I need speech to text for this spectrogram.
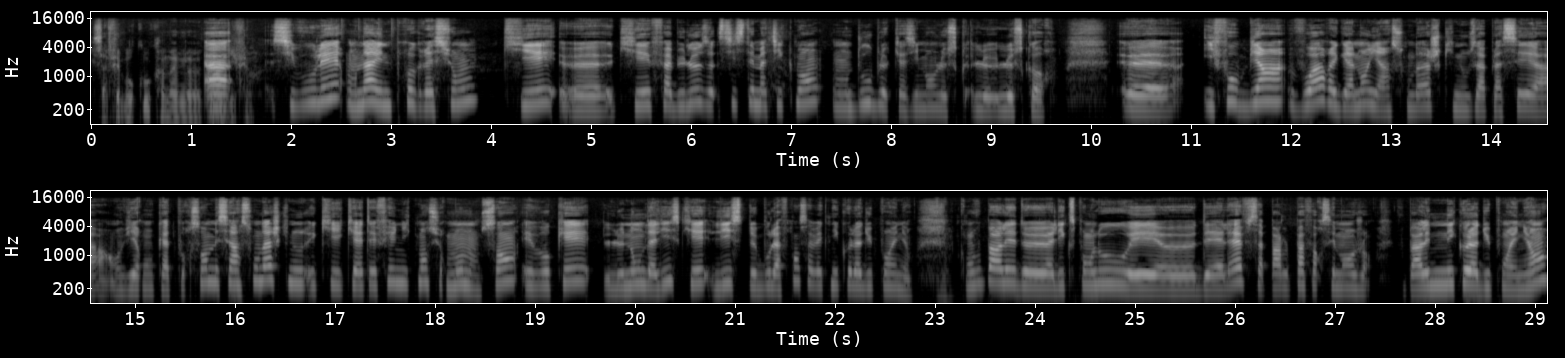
Ça fait beaucoup quand même. Euh, ah, si vous voulez, on a une progression qui est, qui est fabuleuse. Systématiquement, on double quasiment le, le, le score il faut bien voir également, il y a un sondage qui nous a placé à environ 4%, mais c'est un sondage qui, nous, qui, a été fait uniquement sur mon nom, sans évoquer le nom de la liste qui est Liste de la France avec Nicolas Dupont-Aignan. Quand vous parlez de Alix Ponlou et euh, DLF, ça parle pas forcément aux gens. Vous parlez de Nicolas Dupont-Aignan,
